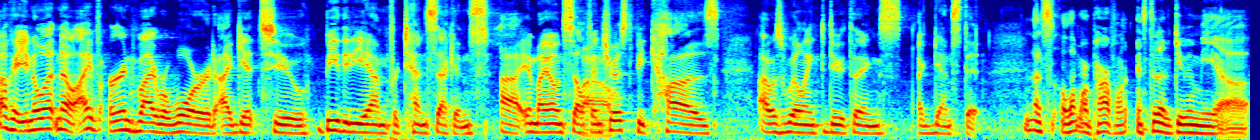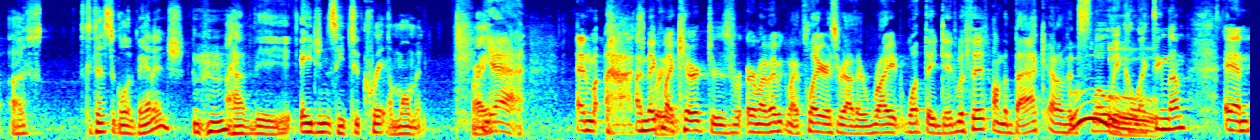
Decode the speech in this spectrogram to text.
okay, you know what? No, I've earned my reward. I get to be the DM for 10 seconds uh, in my own self interest because I was willing to do things against it. And that's a lot more powerful. Instead of giving me a, a statistical advantage, I have the agency to create a moment. Right? Yeah. And my, I make my characters, or I make my players rather, write what they did with it on the back, and I've been slowly collecting them. And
